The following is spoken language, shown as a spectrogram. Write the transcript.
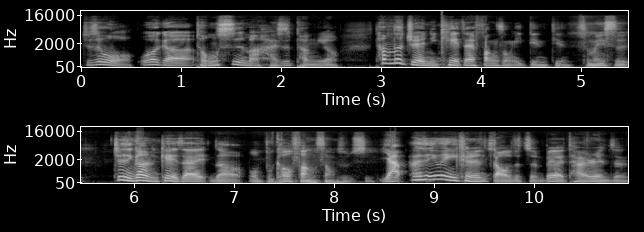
就是我我有个同事嘛，还是朋友，他们都觉得你可以再放松一点点，什么意思？就是你刚刚你可以在你知道。我不够放松是不是？呀，但是因为你可能搞的准备的太认真，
